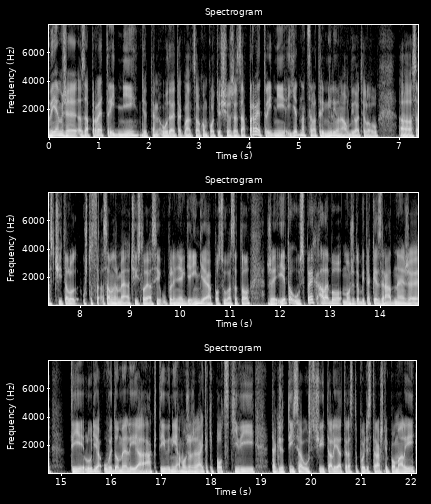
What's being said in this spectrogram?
Viem, že za prvé 3 dní, kde ten údaj tak ma celkom potešil, že za prvé 3 dní 1,3 milióna obyvateľov uh, sa sčítalo, už to sa, samozrejme číslo je asi úplne niekde inde a posúva sa to, že je to úspech, alebo môže to byť také zradné, že tí ľudia uvedomili a aktívni a možno, že aj takí poctiví, takže tí sa už sčítali a teraz to pôjde strašne pomaly.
